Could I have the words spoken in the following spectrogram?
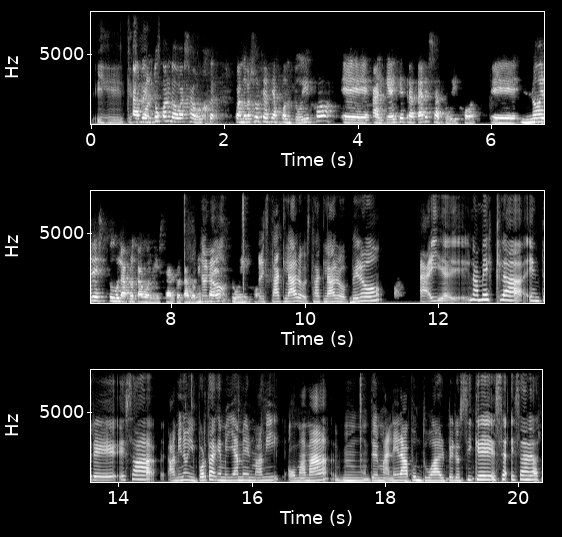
eh, que A ver, tú cuando vas a, urge- cuando vas a urgencias con tu hijo, eh, al que hay que tratar es a tu hijo. Eh, no eres tú la protagonista, el protagonista No, no. es tu hijo. Está claro, está claro, pero hay eh, una mezcla entre esa... A mí no me importa que me llamen mami o mamá mm, de manera puntual, pero sí que esa, esa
